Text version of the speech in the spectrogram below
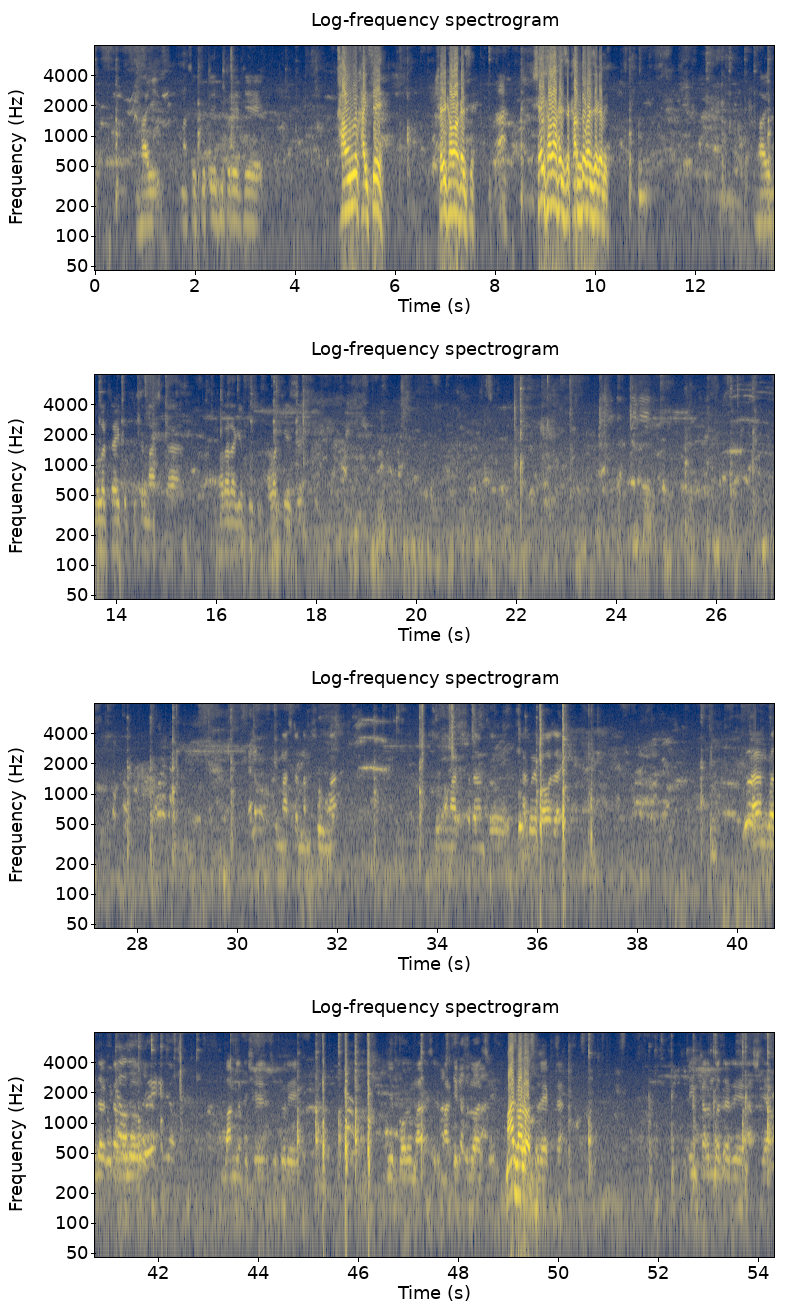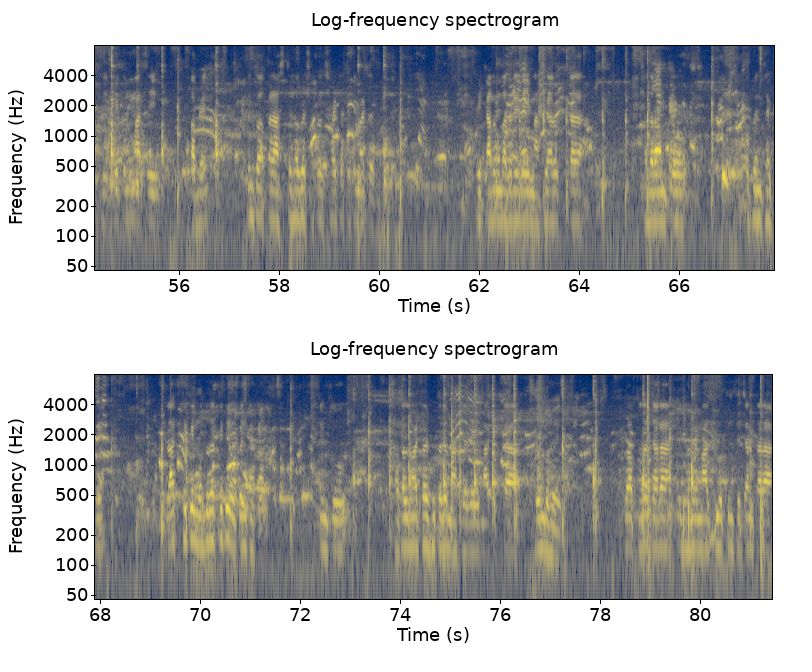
ভাই মাছের পেটের ভিতরে যে খাওয়ানো খাইছে সেই খাওয়া খাইছে। সেই খাওয়া খাইছে খাদ্য খাইছে খালি। ভাই বলার ট্রাই করতেছে মাছটা ধরার আগে প্রচুর খাবার খেয়েছে। এই মাছটার নাম সুরমা। সুরমা মাছ সাধারণত সাগরে পাওয়া যায়। কারণ বাজারটা হলো বাংলাদেশের ভিতরে যে বড় মাছের মার্কেটগুলো আছে মাছ ভালো আছে। একটা। এই কারণ বাজারে আসলে আপনি যে কোনো মাছই পাবেন কিন্তু আপনার আসতে হবে সকাল ছয়টা থেকে নয়টার ভিতরে এই কারণ বাজারের এই মাছের আড়তটা সাধারণত ওপেন থাকে। রাত থেকে, মধ্যরাত থেকে ওপেন থাকে। কিন্তু সকাল নয়টার ভিতরে মাছের এই মার্কেটটা বন্ধ হয়ে যায়। তো আপনারা যারা এই ধরনের মাছগুলো কিনতে চান, তারা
